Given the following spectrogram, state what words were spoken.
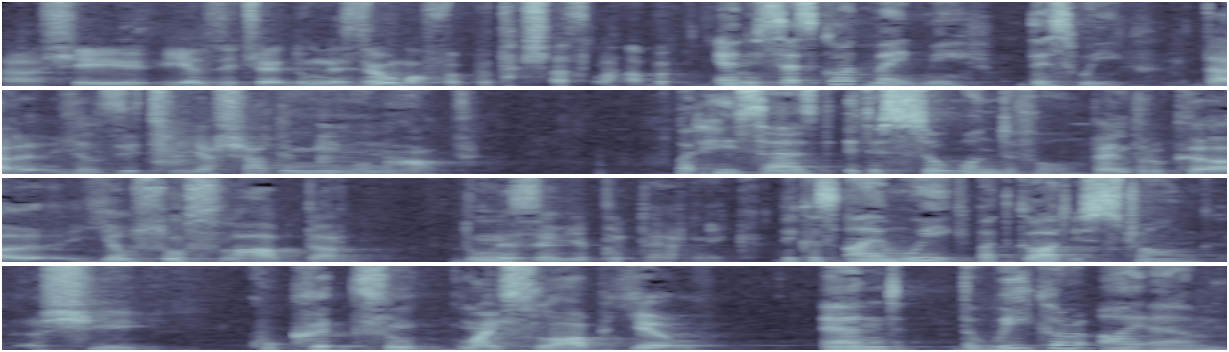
Uh, și el zice, Dumnezeu m-a făcut așa slab. And he says, God made me this weak. Dar el zice, e așa de minunat. But he says, it is so wonderful Pentru că eu sunt slab, dar Dumnezeu e puternic. because I am weak, but God is strong. Și cu cât sunt mai slab eu, And the weaker I am,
